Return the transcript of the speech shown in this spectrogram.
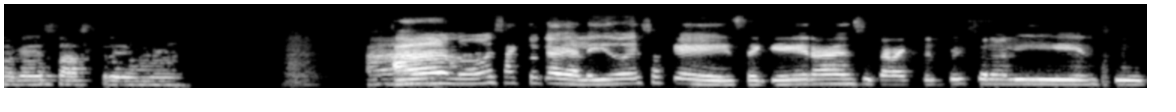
No, qué desastre, mío. Ah, no, exacto, que había leído eso, que sé que era en su carácter personal y en su...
